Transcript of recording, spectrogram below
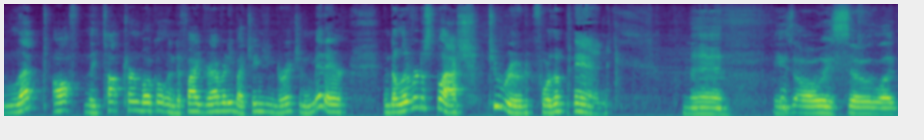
leapt off the top turnbuckle and defied gravity by changing direction midair and delivered a splash to Roode for the pin. man, he's always so like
